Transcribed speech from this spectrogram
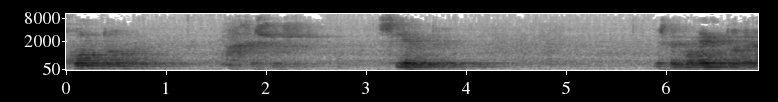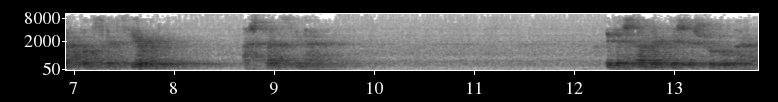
junto a Jesús, siempre, desde el momento de la concepción hasta el final. Ella sabe que ese es su lugar,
